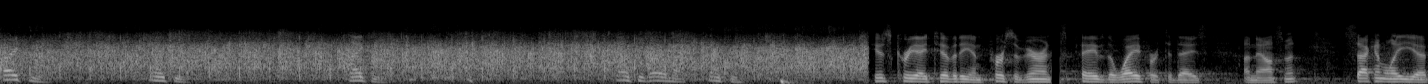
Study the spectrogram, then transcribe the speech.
Thank you. Thank you. Thank you. Thank you very much. Thank you. His creativity and perseverance paved the way for today's announcement. Secondly, uh,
